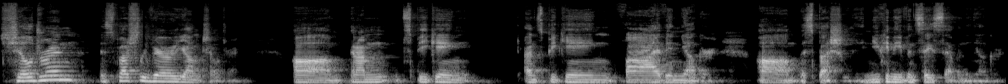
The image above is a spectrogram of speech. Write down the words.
Children, especially very young children, um, and I'm speaking I'm speaking five and younger, um, especially, and you can even say seven and younger.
